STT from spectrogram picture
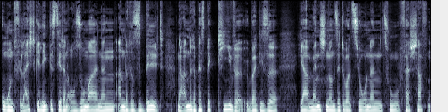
Und vielleicht gelingt es dir dann auch so mal ein anderes Bild, eine andere Perspektive über diese ja, Menschen und Situationen zu verschaffen.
